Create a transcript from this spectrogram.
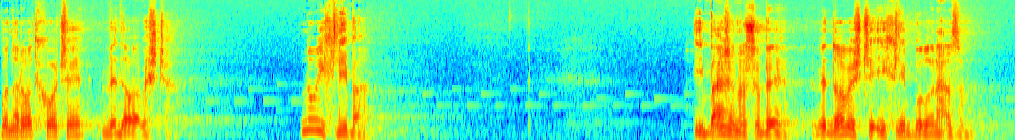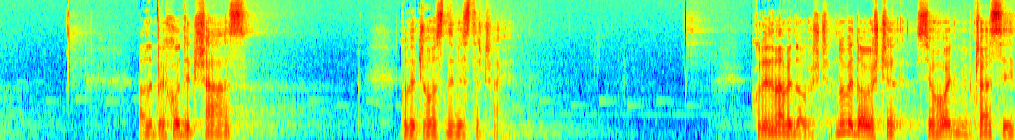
Бо народ хоче видовища. Ну і хліба. І бажано, щоб видовище і хліб було разом. Але приходить час, коли чогось не вистачає. Коли нема видовища. Ну, видовище сьогодні, в часі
